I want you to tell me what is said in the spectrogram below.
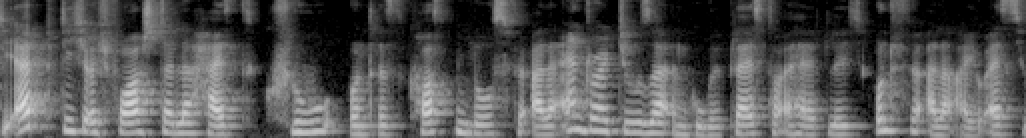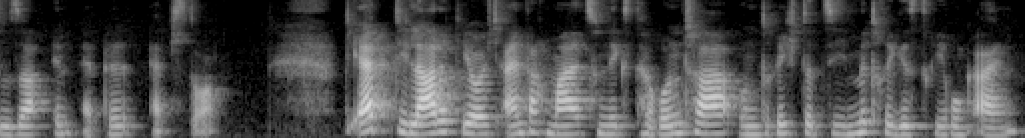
Die App, die ich euch vorstelle, heißt Clue und ist kostenlos für alle Android-User im Google Play Store erhältlich und für alle iOS-User im Apple App Store. Die App, die ladet ihr euch einfach mal zunächst herunter und richtet sie mit Registrierung ein.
